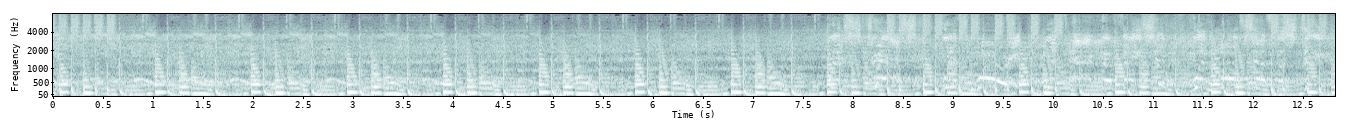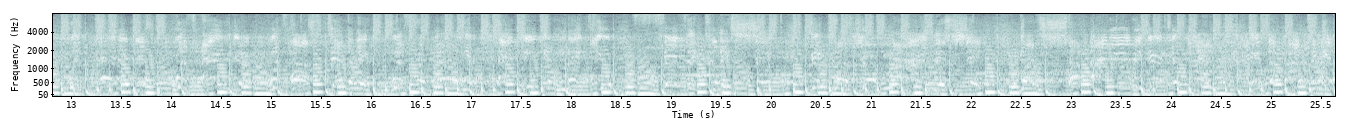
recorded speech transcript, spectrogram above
Because your mind is sick. But somebody in here tonight is about to get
